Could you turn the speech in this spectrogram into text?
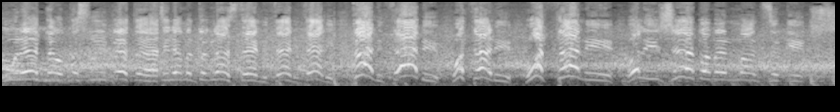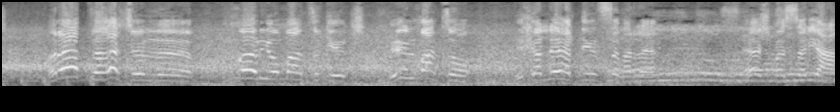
كوراته وتصويباته سلام دوغلاس ثاني ثاني ثاني ثاني ثاني والثاني والثاني. والإجابة من مانسوكيتش. رب رجل ماريو مانسوكيتش. المانسو يخليها 2-0 هجمة سريعة.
